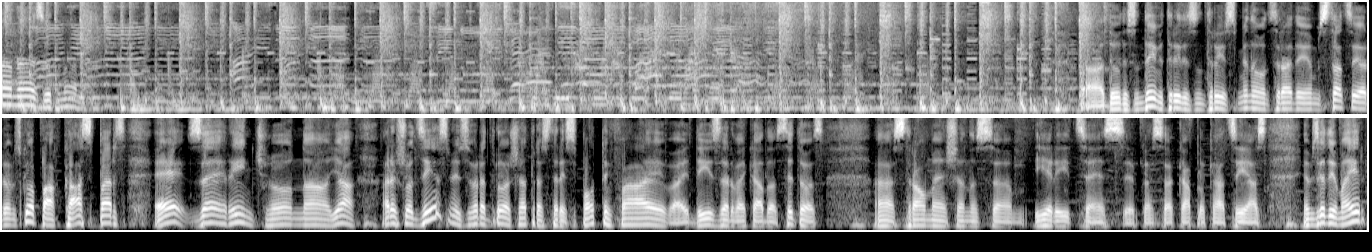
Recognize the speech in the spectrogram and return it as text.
Mani, aizved mani. Ā, 22, 33 minūtes raidījuma stācijā ar jums kopā Kaspars Ezeriņš. Un, ā, jā, arī šo dziesmu jūs varat droši atrast arī Spotify vai Deezer vai kādos citos ā, straumēšanas ierīcēs, kā saka, aplikācijās. Jums gadījumā ir,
